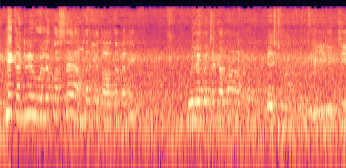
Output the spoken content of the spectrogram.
ఇట్నే కంటిన్యూ ఊళ్ళోకి వస్తే అందరికీ తాగుతారు కానీ ఊళ్ళోకి వచ్చాకల్లా టేస్ట్ నుంచి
